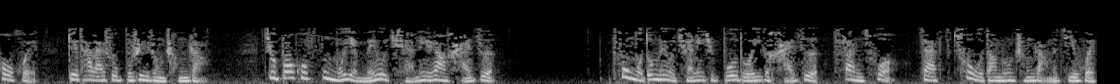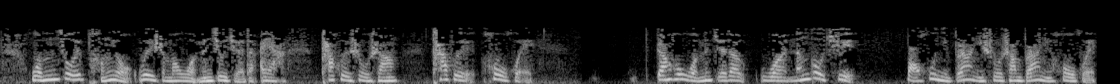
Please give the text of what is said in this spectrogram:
后悔对他来说不是一种成长？就包括父母也没有权利让孩子，父母都没有权利去剥夺一个孩子犯错在错误当中成长的机会。我们作为朋友，为什么我们就觉得哎呀他会受伤，他会后悔？然后我们觉得我能够去保护你，不让你受伤，不让你后悔，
